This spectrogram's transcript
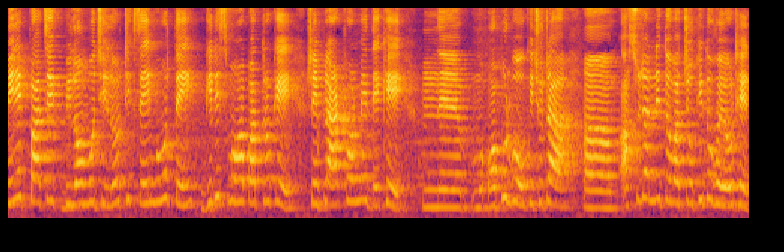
মিনিট পাঁচেক বিলম্ব ছিল, ঠিক সেই মুহূর্তেই গিরিশ মহাপাত্রকে সেই প্ল্যাটফর্মে দেখে অপূর্ব কিছুটা আশ্চর্যান্বিত বা চকিত হয়ে ওঠেন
